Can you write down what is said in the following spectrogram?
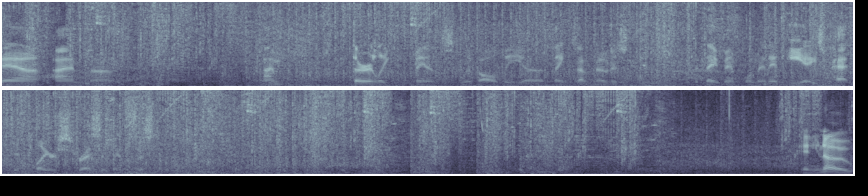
Yeah, I'm, uh, I'm thoroughly convinced with all the uh, things I've noticed that they've implemented EA's patented player stress event system. And you know,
